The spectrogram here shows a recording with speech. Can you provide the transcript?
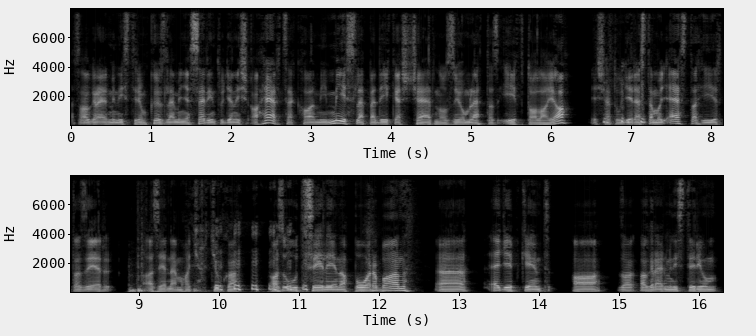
az Agrárminisztérium közleménye szerint ugyanis a herceghalmi mészlepedékes csernozium lett az év talaja, és hát úgy éreztem, hogy ezt a hírt azért, azért nem hagyhatjuk a, az út szélén a porban. Egyébként az Agrárminisztérium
